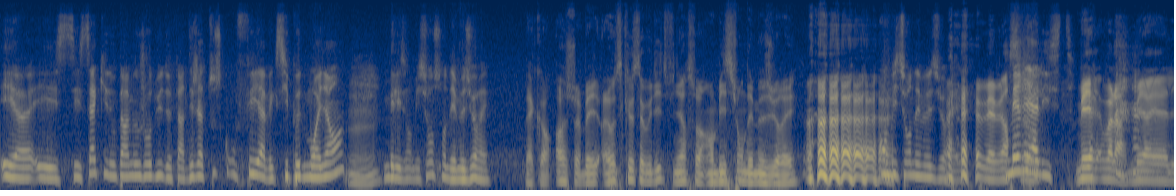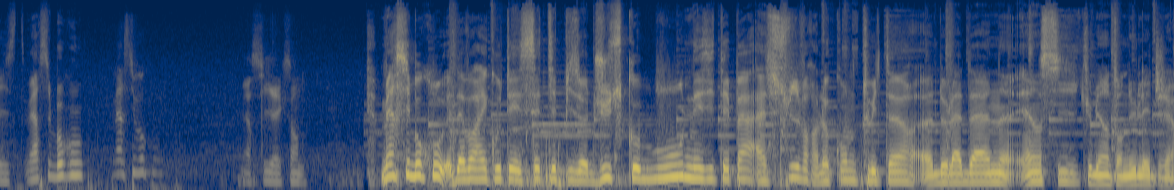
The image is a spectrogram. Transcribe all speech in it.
Et, euh, et c'est ça qui nous permet aujourd'hui de faire déjà tout ce qu'on fait avec si peu de moyens, Mhm. mais les ambitions sont démesurées. D'accord. Oh, je- mais Est-ce que ça vous dit de finir sur ambition démesurée Ambition démesurée, Mais merci mais beaucoup. réaliste. Mais voilà, mais réaliste. Merci beaucoup. Merci beaucoup. Merci Alexandre. Merci beaucoup d'avoir écouté cet épisode jusqu'au bout. N'hésitez pas à suivre le compte Twitter euh, de la Dan ainsi que bien entendu Ledger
